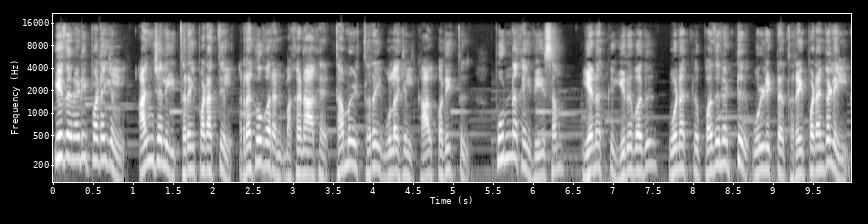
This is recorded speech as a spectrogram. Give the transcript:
இதன் அடிப்படையில் அஞ்சலி திரைப்படத்தில் ரகுவரன் மகனாக தமிழ் திரை உலகில் கால் பதித்து புன்னகை தேசம் எனக்கு இருபது உனக்கு பதினெட்டு உள்ளிட்ட திரைப்படங்களில்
